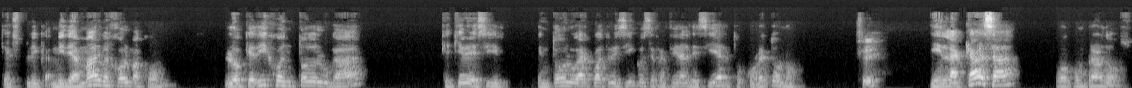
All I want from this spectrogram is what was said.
Te explica. Mi de amar Bejol Lo que dijo en todo lugar, ¿qué quiere decir? En todo lugar 4 y 5 se refiere al desierto, ¿correcto o no? Sí, Y en la casa puedo comprar dos.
